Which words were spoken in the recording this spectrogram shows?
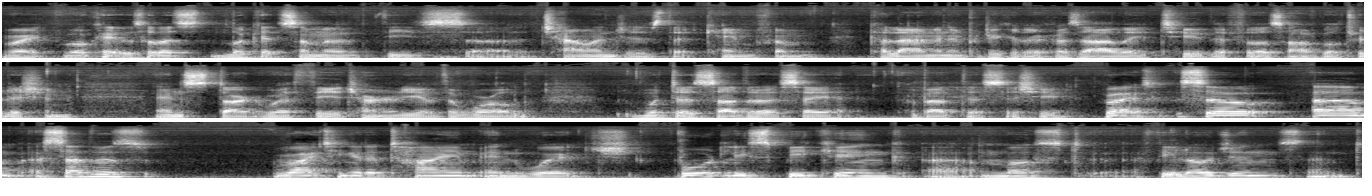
Right. Okay. So let's look at some of these uh, challenges that came from Kalam and in particular Ghazali to the philosophical tradition, and start with the eternity of the world. What does Sadra say about this issue? Right. So um, Sadra's writing at a time in which, broadly speaking, uh, most theologians and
